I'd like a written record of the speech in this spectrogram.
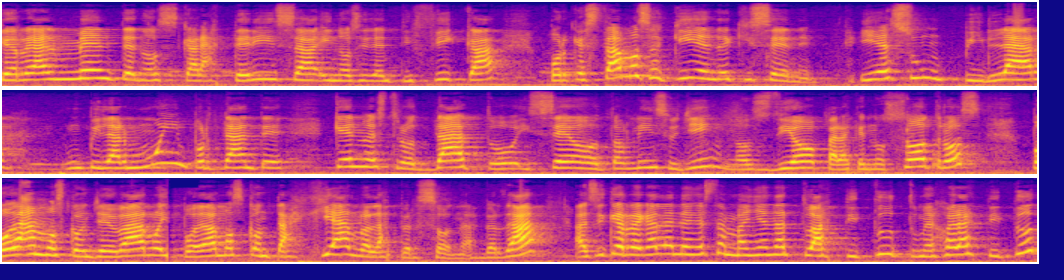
que realmente nos caracteriza y nos identifica, porque estamos aquí en DXN y es un pilar, un pilar muy importante que nuestro dato y CEO, doctor Lin Sujin, nos dio para que nosotros podamos conllevarlo y podamos contagiarlo a las personas, ¿verdad? Así que regálame en esta mañana tu actitud, tu mejor actitud,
